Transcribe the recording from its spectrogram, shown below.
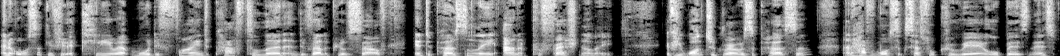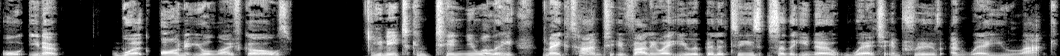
And it also gives you a clearer, more defined path to learn and develop yourself interpersonally and professionally. If you want to grow as a person and have a more successful career or business or, you know, work on your life goals, You need to continually make time to evaluate your abilities so that you know where to improve and where you lack.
